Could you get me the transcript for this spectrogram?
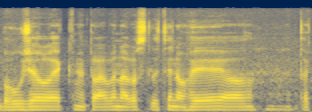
bohužel, jak mi právě narostly ty nohy, a, tak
